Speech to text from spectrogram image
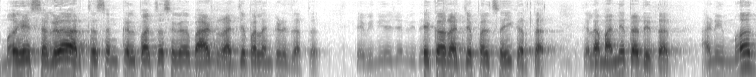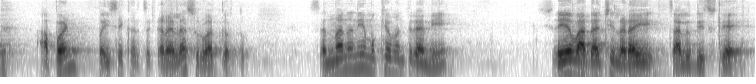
मग हे सगळं अर्थसंकल्पाचं सगळं बाळ राज्यपालांकडे जातं. ते विनियोजन विधेयकावर राज्यपाल सही करतात त्याला मान्यता देतात आणि मग आपण पैसे खर्च करायला सुरुवात करतो. सन्माननीय मुख्यमंत्र्यांनी श्रेयवादाची लढाई चालू दिसते.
